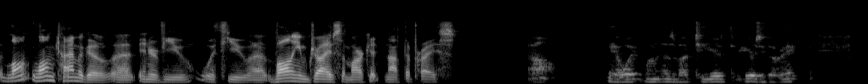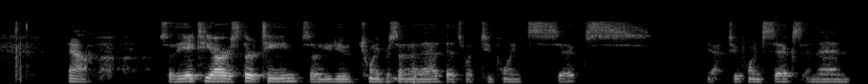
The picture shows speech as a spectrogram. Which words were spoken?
a long long time ago. Uh, interview with you. Uh, volume drives the market, not the price. oh, yeah, wait, one, that was about two years, three years ago, right? Yeah. So the ATR is 13, so you do 20% of that, that's what, 2.6? Yeah, 2.6, and then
